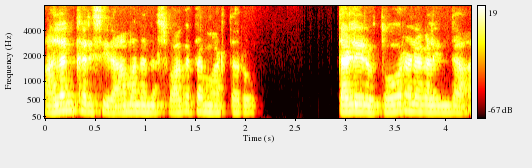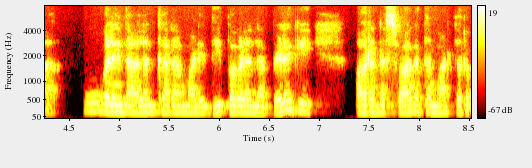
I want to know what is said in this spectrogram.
ಅಲಂಕರಿಸಿ ರಾಮನನ್ನ ಸ್ವಾಗತ ಮಾಡ್ತಾರೋ, ತಳಿರು ತೋರಣಗಳಿಂದ ಹೂಗಳಿಂದ ಅಲಂಕಾರ ಮಾಡಿ ದೀಪಗಳನ್ನ ಬೆಳಗಿ ಅವರನ್ನ ಸ್ವಾಗತ ಮಾಡ್ತಾರೋ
